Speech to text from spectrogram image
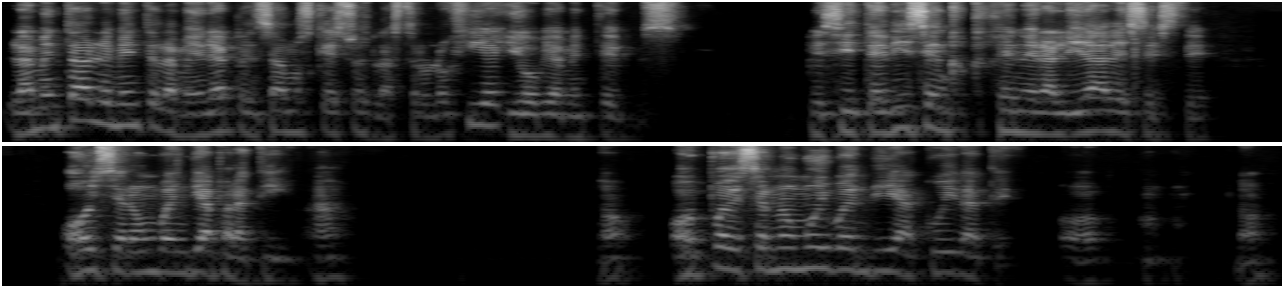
lamentablemente la mayoría pensamos que eso es la astrología y obviamente pues, si te dicen generalidades, este, hoy será un buen día para ti. ¿ah? ¿No? Hoy puede ser no muy buen día, cuídate. O, ¿no?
